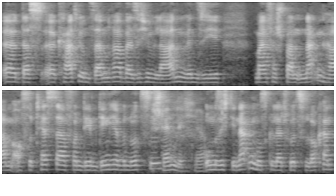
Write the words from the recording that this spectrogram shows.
äh, dass äh, Kathi und Sandra bei sich im Laden, wenn sie mal verspannten Nacken haben, auch so Tester von dem Ding hier benutzen. Ständig, ja. Um sich die Nackenmuskulatur zu lockern.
